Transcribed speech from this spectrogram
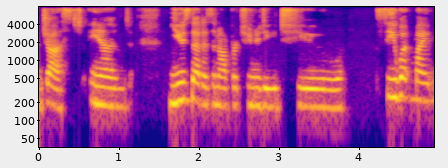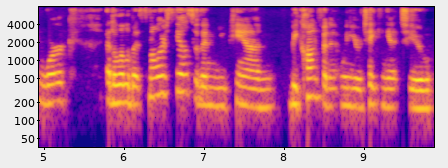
adjust, and use that as an opportunity to see what might work at a little bit smaller scale so then you can be confident when you're taking it to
